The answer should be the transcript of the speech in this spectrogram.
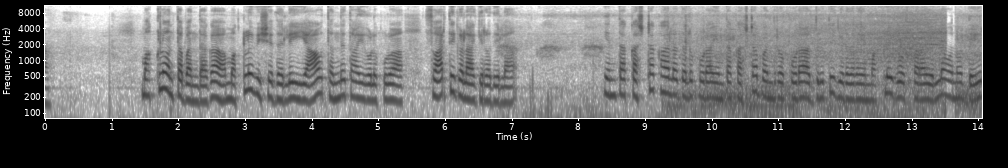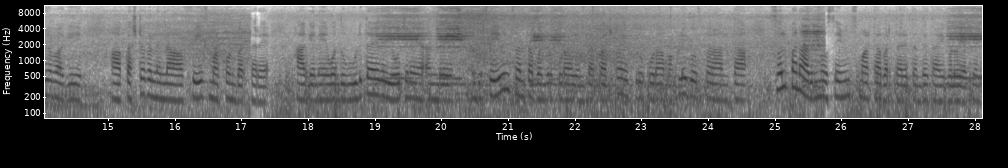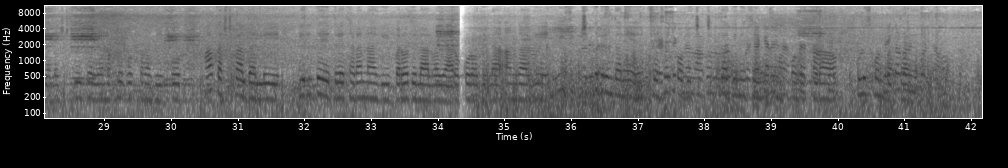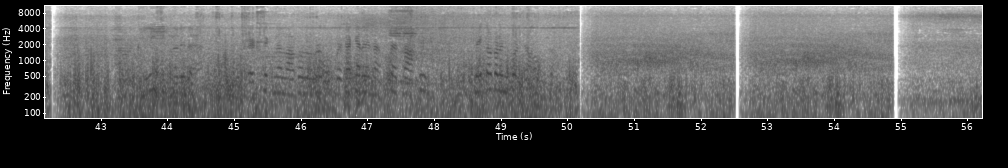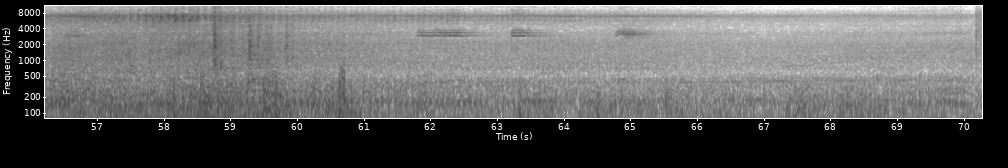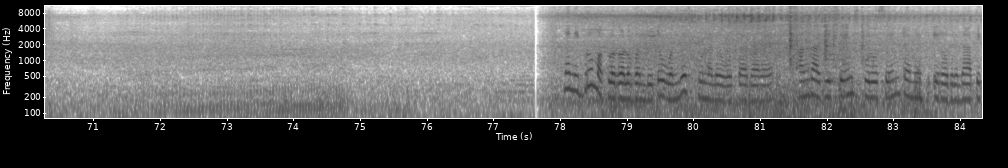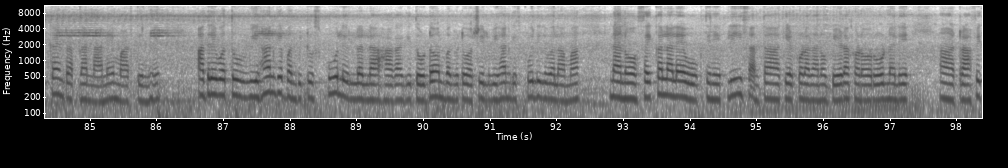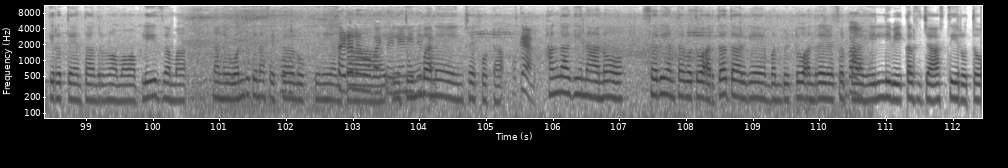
ಮಕ್ಕಳು ಅಂತ ಬಂದಾಗ ಮಕ್ಕಳ ವಿಷಯದಲ್ಲಿ ಯಾವ ತಂದೆ ತಾಯಿಗಳು ಕೂಡ ಸ್ವಾರ್ಥಿಗಳಾಗಿರೋದಿಲ್ಲ. ಎಂಥ ಕಷ್ಟ ಕಾಲದಲ್ಲೂ ಕೂಡ ಎಂಥ ಕಷ್ಟ ಬಂದರೂ ಕೂಡ ಧೃತಿಗಿಡದರೆ ಮಕ್ಕಳಿಗೋಸ್ಕರ ಎಲ್ಲವನ್ನು ಧೈರ್ಯವಾಗಿ ಕಷ್ಟಗಳನ್ನೆಲ್ಲ ಫೇಸ್ ಮಾಡ್ಕೊಂಡು ಬರ್ತಾರೆ. ಹಾಗೆಯೇ ಒಂದು ಉಳಿತಾಯದ ಯೋಜನೆ ಅಂದರೆ ಒಂದು ಸೇವಿಂಗ್ಸ್ ಅಂತ ಬಂದರೂ ಕೂಡ ಎಂಥ ಕಷ್ಟ ಇದ್ದರೂ ಕೂಡ ಮಕ್ಕಳಿಗೋಸ್ಕರ ಅಂತ ಸ್ವಲ್ಪನಾದ್ರೂ ಸೇವಿಂಗ್ಸ್ ಮಾಡ್ತಾ ಬರ್ತಾರೆ ತಂದೆ ತಾಯಿಗಳು. ಯಾಕೆಂದರೆ ನೆಕ್ಸ್ಟ್ ಫ್ಯೂಚರ್ಗೆ ಮಕ್ಕಳಿಗೋಸ್ಕರ ಬೇಕು. ಆ ಕಷ್ಟ ಕಾಲದಲ್ಲಿ ಇಲ್ಲದೇ ಇದ್ದರೆ ಸಡನ್ನಾಗಿ ಬರೋದಿಲ್ಲ ಅಲ್ವಾ, ಯಾರೂ ಕೊಡೋದಿಲ್ಲ. ಹಂಗಾಗಿ ಚಿಕ್ಕದ್ರಿಂದನೇ ಸ್ವಲ್ಪ ಸ್ವಲ್ಪ ಚಿಕ್ಕ ಚಿಕ್ಕದಾಗಿನೇ ಸೇವಿಂಗ್ಸ್ ಮಾಡಿಕೊಂಡು ಕೂಡ ಉಳಿಸ್ಕೊಂಡು ಬರ್ತಾರೆ ರೆಡ್ ಸಿಗ್ನಲ್ ಆಗೋದ್ರೊಳಗೆ ಹೋಗ್ಬೇಕು ಯಾಕೆಂದರೆ ಇಲ್ಲ ಅಷ್ಟೇ ಟ್ರಾಫಿಕ್ ವೆಹಿಕಲ್ಗಳು ನಿಂತ್ಕೊಂಡು ಜಾಮ್ ಆಗ್ತದೆ ನನ್ನ ಇಬ್ಬರು ಮಕ್ಕಳುಗಳು ಬಂದುಬಿಟ್ಟು ಒಂದೇ ಸ್ಕೂಲ್ನಲ್ಲಿ ಓದ್ತಾ ಇದ್ದಾರೆ. ಹಾಗಾಗಿ ಸೇಮ್ ಸ್ಕೂಲು ಸೇಮ್ ಟೈಮಿಂಗ್ಸ್ ಇರೋದ್ರಿಂದ ಪಿಕ್ ಆ್ಯಂಡ್ ಡ್ರಾಪ್ನ ನಾನೇ ಮಾಡ್ತೀನಿ. ಆದರೆ ಇವತ್ತು ವಿಹಾನ್ಗೆ ಬಂದುಬಿಟ್ಟು ಸ್ಕೂಲ್ ಇರಲಿಲ್ಲ ಹಾಗಾಗಿ ದೊಡ್ಡವನು ಬಂದುಬಿಟ್ಟು ಅರ್ಷಿಲ್ ವಿಹಾನ್ಗೆ ಸ್ಕೂಲ್ ಇಲ್ವಲ್ಲ ಅಮ್ಮ? ನಾನು ಸೈಕಲ್ನಲ್ಲೇ ಹೋಗ್ತೀನಿ ಪ್ಲೀಸ್ ಅಂತ ಕೇಳ್ಕೊಂಡ ನಾನು ಬೇಡ ಕಣೋ ರೋಡ್ನಲ್ಲಿ ಟ್ರಾಫಿಕ್ ಇರುತ್ತೆ ಅಂತ ಅಂದ್ರೂ ಅಮ್ಮಮ್ಮ ಪ್ಲೀಸ್ ಅಮ್ಮ ನಾನು ಒಂದು ದಿನ ಸೈಕಲಲ್ಲಿ ಹೋಗ್ತೀನಿ ಅಂತ ತುಂಬಾ ಹಿಂಸೆ ಕೊಟ್ಟ. ಹಾಗಾಗಿ ನಾನು ಸರಿ ಅಂತ ಗೊತ್ತು. ಅರ್ಧ ದಾರಿಗೆ ಬಂದುಬಿಟ್ಟು ಅಂದರೆ ಸ್ವಲ್ಪ ಎಲ್ಲಿ ವೆಹಿಕಲ್ಸ್ ಜಾಸ್ತಿ ಇರುತ್ತೋ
